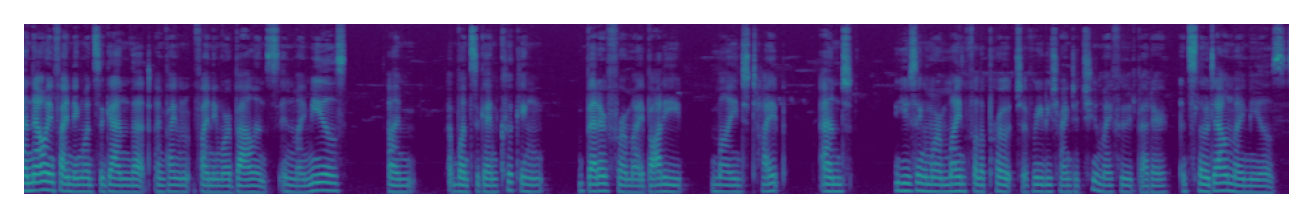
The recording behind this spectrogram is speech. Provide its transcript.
And now I'm finding once again that I'm finding more balance in my meals. I'm once again cooking better for my body mind type and using a more mindful approach of really trying to chew my food better and slow down my meals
